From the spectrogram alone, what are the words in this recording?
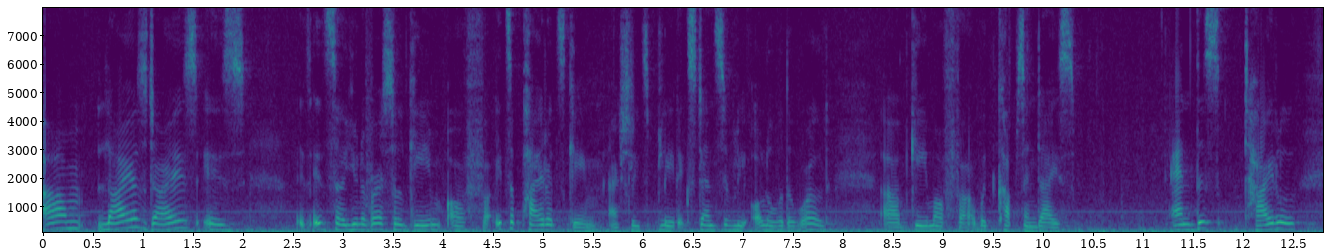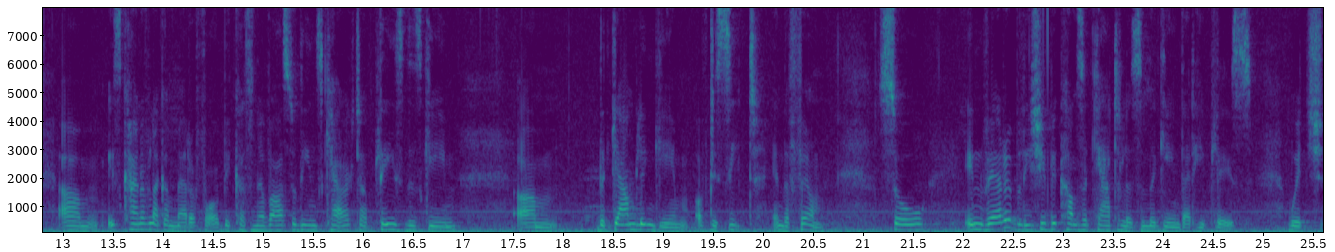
Um, Liars Dice is it- it's a universal game of uh, it's a pirates game. Actually, it's played extensively all over the world. Uh, game of uh, with cups and dice. And this title um, is kind of like a metaphor because Nawazuddin's character plays this game, um, the gambling game of deceit in the film. So invariably, she becomes a catalyst in the game that he plays, which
